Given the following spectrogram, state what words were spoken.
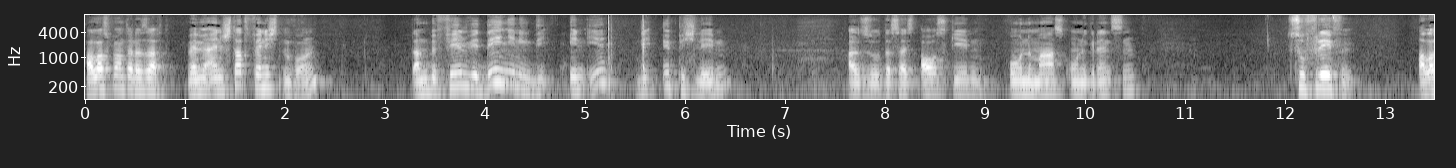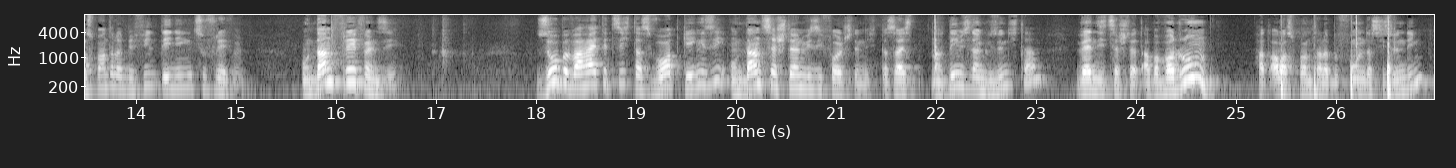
Allah subhanahu sagt, wenn wir eine Stadt vernichten wollen, dann befehlen wir denjenigen, die in ihr, die üppig leben, also das heißt ausgeben, ohne Maß, ohne Grenzen, zu freveln. Allah subhanahu befiehlt denjenigen zu freveln. Und dann freveln sie. So bewahrheitet sich das Wort gegen sie und dann zerstören wir sie vollständig. Das heißt, nachdem sie dann gesündigt haben, werden sie zerstört. Aber warum hat Allah befohlen, dass sie sündigen?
